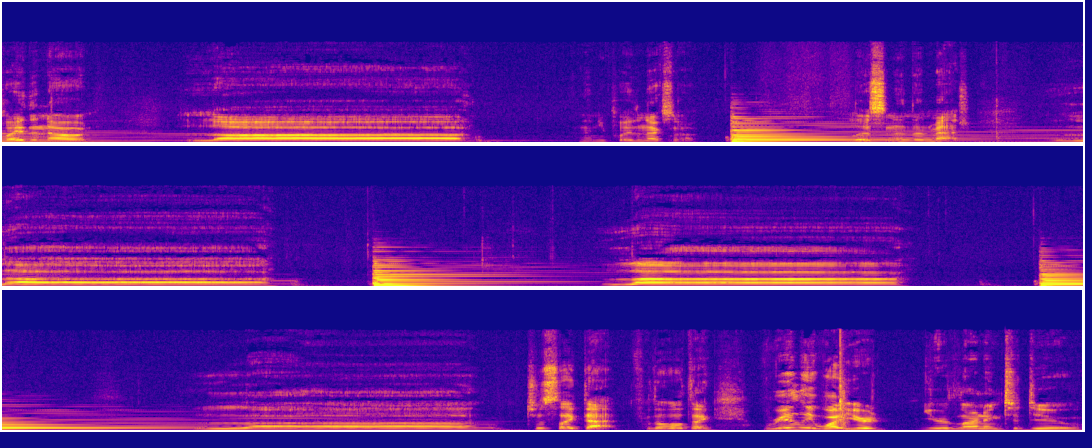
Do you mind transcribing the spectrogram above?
play the note, la, and then you play the next note. Listen and then match. La, la, la. Just like that for the whole thing. Really, what you're you're learning to do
